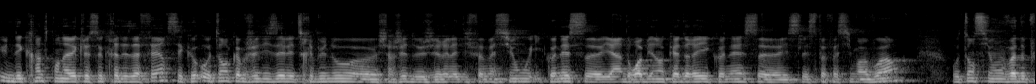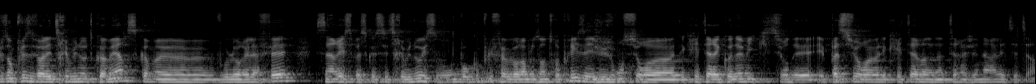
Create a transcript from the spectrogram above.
une des craintes qu'on a avec le secret des affaires, c'est que autant, comme je disais, les tribunaux euh, chargés de gérer la diffamation, ils connaissent, euh, il y a un droit bien encadré, ils connaissent, euh, ils ne se laissent pas facilement avoir. Autant si on va de plus en plus vers les tribunaux de commerce, comme vous l'aurez l'a fait, c'est un risque parce que ces tribunaux ils seront beaucoup plus favorables aux entreprises et ils jugeront sur des critères économiques sur des, et pas sur les critères d'intérêt général, etc.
